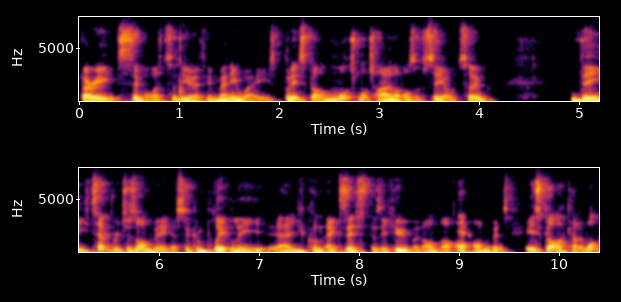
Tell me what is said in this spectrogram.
very similar to the Earth in many ways, but it's got much, much higher levels of CO2. The temperatures on Venus are completely, uh, you couldn't exist as a human on, on, yeah. on, Venus. It's got a kind of what,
